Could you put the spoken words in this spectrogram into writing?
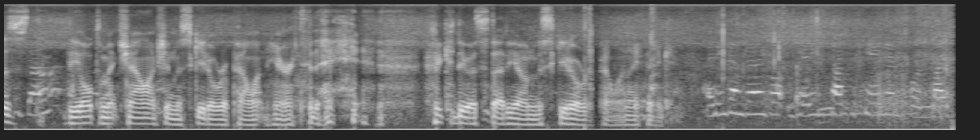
is the ultimate challenge in mosquito repellent here today. we could do a study on mosquito repellent, I think. I think I'm gonna go get intoxicated for life.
